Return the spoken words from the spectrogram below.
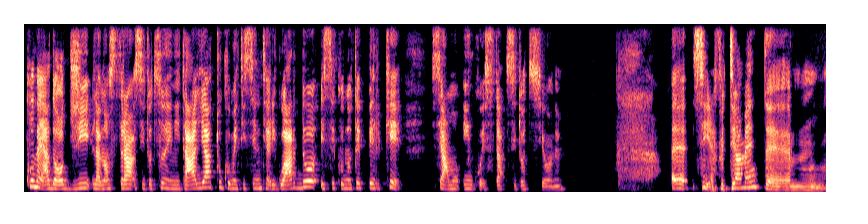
com'è ad oggi la nostra situazione in Italia? Tu come ti senti a riguardo e secondo te perché siamo in questa situazione? Eh, sì, effettivamente mh, mm,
